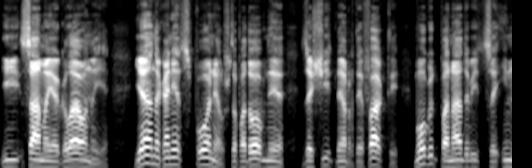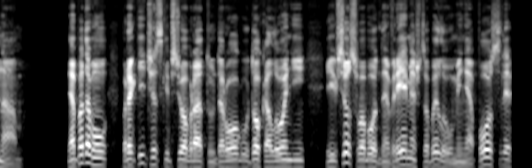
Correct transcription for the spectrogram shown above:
И самое главное, я наконец понял, что подобные защитные артефакты могут понадобиться и нам. А потому практически всю обратную дорогу до колонии и все свободное время, что было у меня после,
